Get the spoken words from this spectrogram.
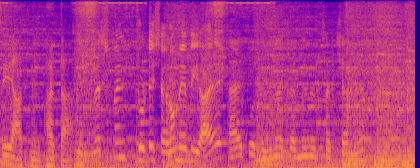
से आत्मनिर्भरता। इन्वेस्टमेंट छोटे शहरों में भी आए। आय को दुगना करने में सक्षम है।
